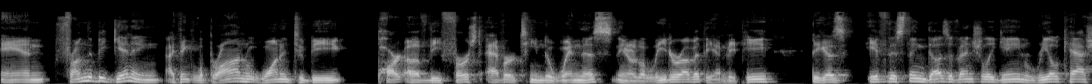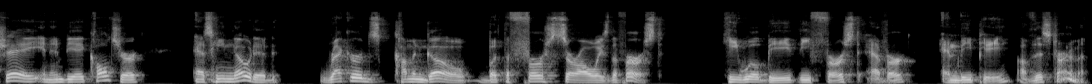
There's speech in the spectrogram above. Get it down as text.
And from the beginning, I think LeBron wanted to be part of the first ever team to win this, you know, the leader of it, the MVP. Because if this thing does eventually gain real cachet in NBA culture, as he noted, records come and go, but the firsts are always the first. He will be the first ever MVP of this tournament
